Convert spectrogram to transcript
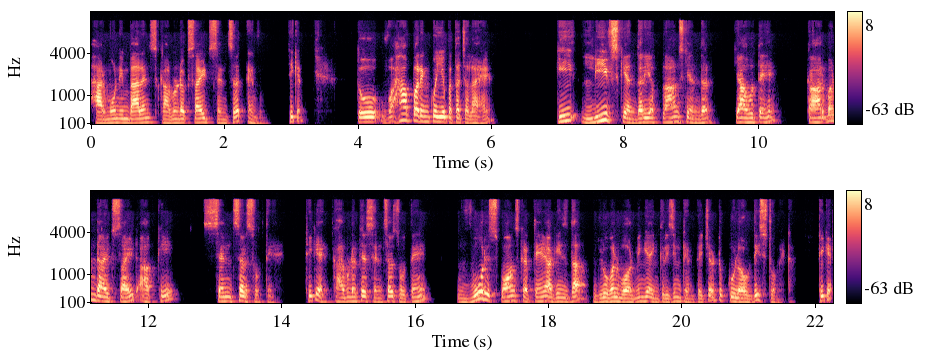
hormone imbalance carbon dioxide sensor and ठीक है? तो वहाँ पर इनको ये पता चला है कि लीव्स के अंदर या प्लांट्स के अंदर क्या होते हैं? कार्बन डाइऑक्साइड आपके सेंसर्स होते हैं, ठीक है? कार्बन डाइऑक्साइड सेंसर्स होते हैं, वो रिस्पॉन्स करते हैं अगेंस्ट द ग्लोबल वार्मिंग या increasing temperature to cool out the stomata, ठीक है?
